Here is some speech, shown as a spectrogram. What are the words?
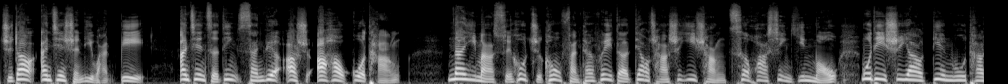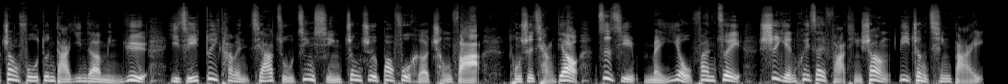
直到案件审理完毕。案件择定三月二十二号过堂。那一马随后指控反贪会的调查是一场策划性阴谋，目的是要玷污她丈夫敦达因的名誉，以及对他们家族进行政治报复和惩罚。同时强调自己没有犯罪，誓言会在法庭上立证清白。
